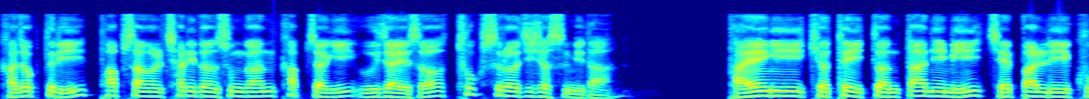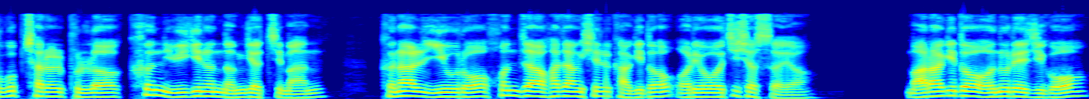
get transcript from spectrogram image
가족들이 밥상을 차리던 순간 갑자기 의자에서 툭 쓰러지셨습니다. 다행히 곁에 있던 따님이 재빨리 구급차를 불러 큰 위기는 넘겼지만 그날 이후로 혼자 화장실 가기도 어려워지셨어요. 말하기도 어눌해지고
